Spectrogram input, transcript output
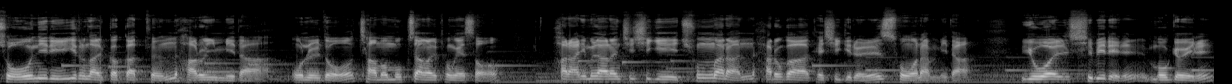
좋은 일이 일어날 것 같은 하루입니다. 오늘도 잠언 묵상을 통해서 하나님을 아는 지식이 충만한 하루가 되시기를 소원합니다. 6월 11일 목요일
